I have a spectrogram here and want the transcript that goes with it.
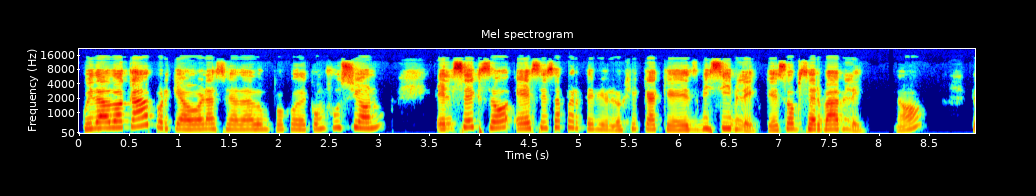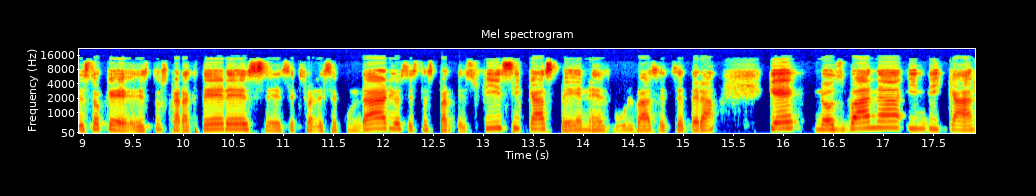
Cuidado acá porque ahora se ha dado un poco de confusión el sexo es esa parte biológica que es visible, que es observable, ¿no? Esto que estos caracteres eh, sexuales secundarios, estas partes físicas, penes, vulvas, etcétera, que nos van a indicar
